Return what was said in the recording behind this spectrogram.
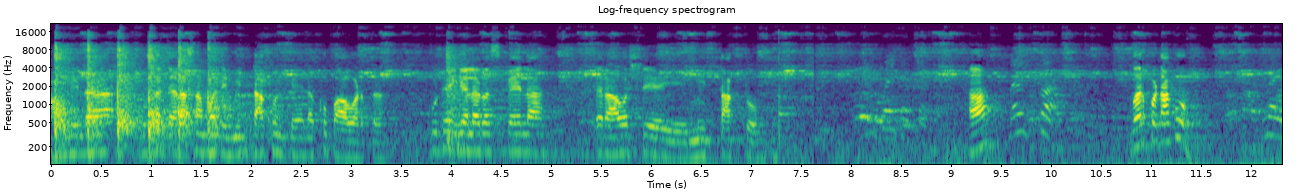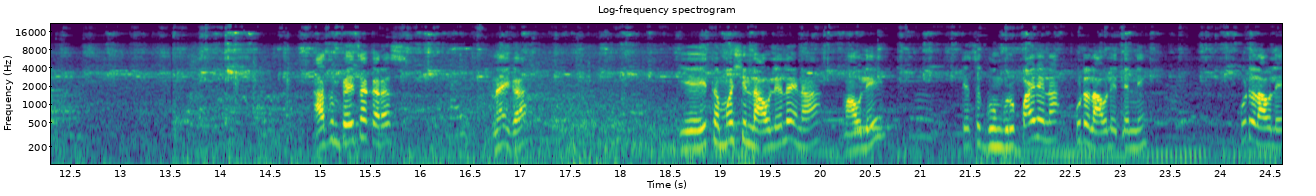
माऊलीला उसाच्या रसामध्ये मीठ टाकून प्यायला खूप आवडतं. कुठे गेला रस प्यायला तर अवश्य मीठ टाकतो. हा? बर्फ टाकू? अजून प्यायचा का रस? नाही का? हे इथं मशीन लावलेलं आहे ना माऊली? त्याचं घुंगरू पाहिले ना? कुठं लावले त्यांनी? कुठं लावले?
